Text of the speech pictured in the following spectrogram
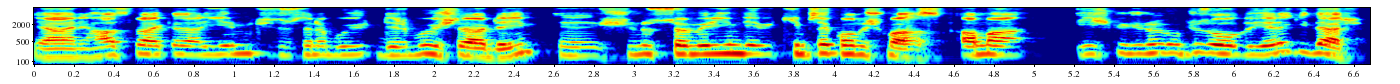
Yani hasbelkader 20 küsur sene bu, bu işlerdeyim. E, şunu sömüreyim diye bir kimse konuşmaz. Ama iş gücünün ucuz olduğu yere gider.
